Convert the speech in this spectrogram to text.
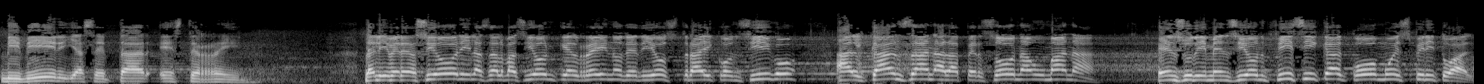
vivir y aceptar este reino. La liberación y la salvación que el reino de Dios trae consigo alcanzan a la persona humana en su dimensión física como espiritual.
